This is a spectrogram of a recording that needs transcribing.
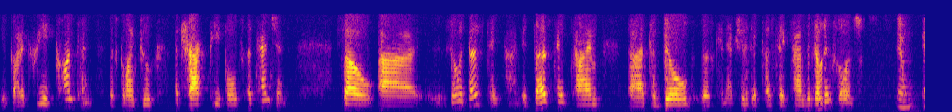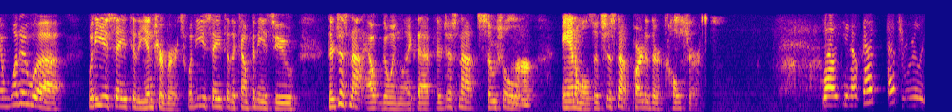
You've got to create content that's going to attract people's attention. So, uh, so it does take time. It does take time uh, to build those connections. It does take time to build influence. And and what do uh, what do you say to the introverts? What do you say to the companies who they're just not outgoing like that? They're just not social uh-huh. animals. It's just not part of their culture. Well, you know that that's really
